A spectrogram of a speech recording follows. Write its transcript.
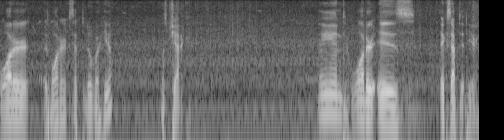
water is water accepted over here. Let's check. And water is accepted here.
